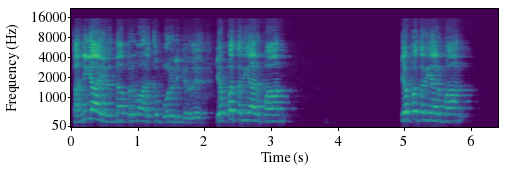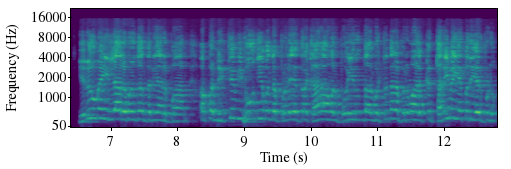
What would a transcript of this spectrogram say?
தனியா இருந்தா பெருமாளுக்கு போரடிக்கிறது எப்ப தனியா இருப்பான்? எப்ப தனியா இருப்பான்? எதுவுமே இல்லாத பொழுதுதான் தனியா இருப்பான். அப்ப நித்திய விபூதியம் அந்த பிரளயத்துல காணாமல் போயிருந்தால் மட்டும்தான் பெருமாளுக்கு தனிமை என்பது ஏற்படும்.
